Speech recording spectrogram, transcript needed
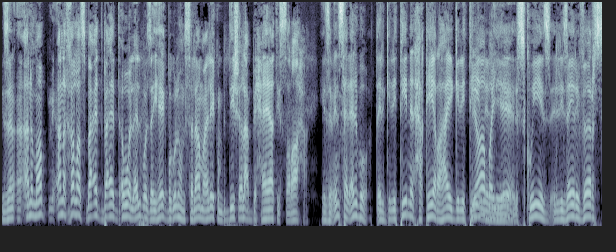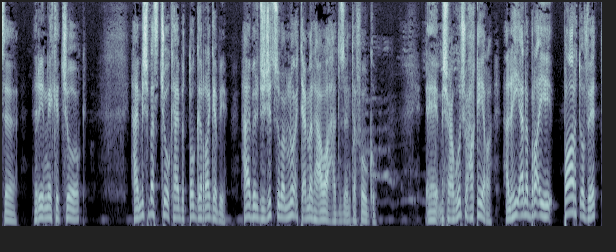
إذا أنا ما أنا خلص بعد بعد أول elbow زي هيك بقول لهم السلام عليكم بديش ألعب بحياتي الصراحة. يا زلمه انسى القلبه ال guillotine الحقيرة هاي ال guillotine يا اللي. ال squeeze اللي زي reverse rear naked choke هاي مش بس choke هاي بتطق الرقبه هاي بالجوجيتسو ممنوع تعملها على واحد إذا أنت فوقه. إيه، مش معقول شو حقيرة. هل هي أنا برأيي part of it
